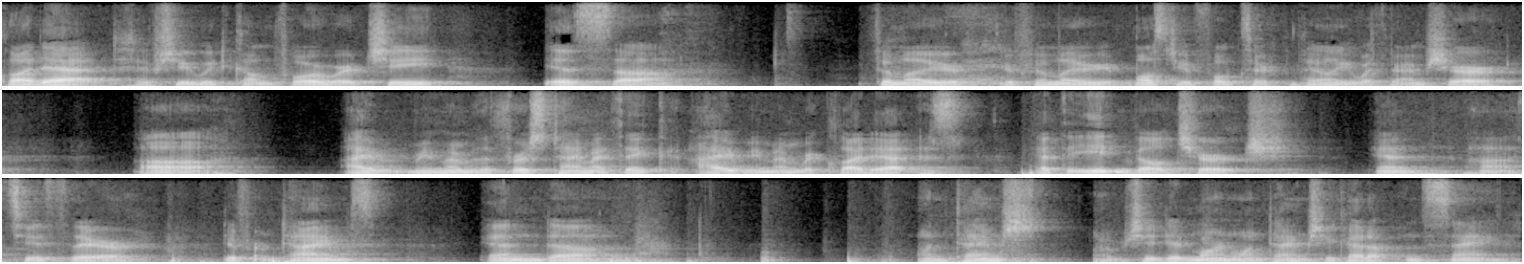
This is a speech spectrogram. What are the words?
Claudette, if she would come forward, she is uh, familiar. You're familiar. Most of you folks are familiar with her, I'm sure. Uh, I remember the first time I think I remember Claudette is at the Edenville Church, and uh, she's there different times. And uh, one time, she, she did more than one time. She got up and sang,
